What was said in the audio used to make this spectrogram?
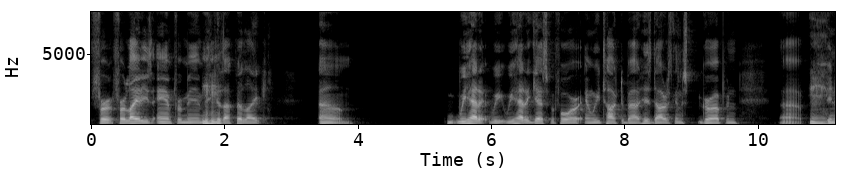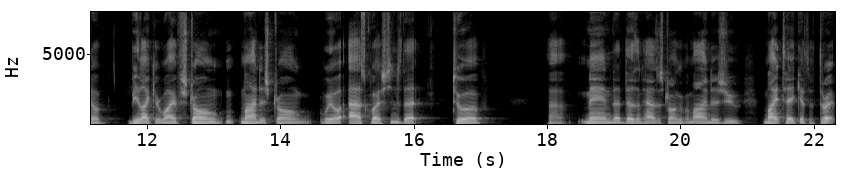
for for ladies and for men Mhm. because i feel like um we had a we, we had a guest before and we talked about his daughter's going to grow up and uh, Mhm. you know, be like your wife, strong minded, strong will, ask questions that to a uh, man that doesn't have as strong of a mind as you might take as a threat.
